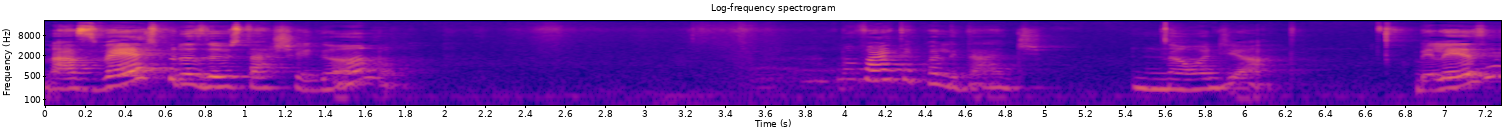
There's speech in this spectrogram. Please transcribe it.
nas vésperas de eu estar chegando, não vai ter qualidade. Não adianta. Beleza?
